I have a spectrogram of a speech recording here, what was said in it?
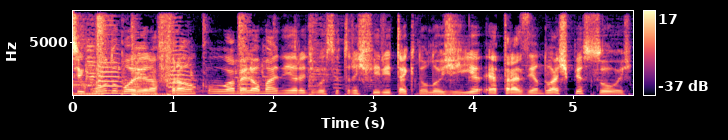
Segundo Moreira Franco, a melhor maneira de você transferir tecnologia é trazendo as pessoas,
